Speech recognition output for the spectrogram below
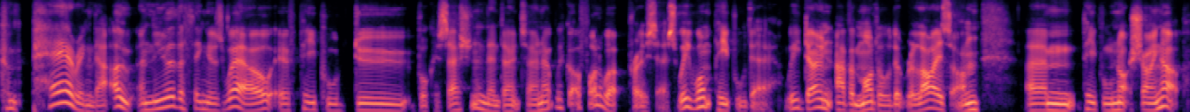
comparing that, oh, and the other thing as well, if people do book a session and then don't turn up, we've got a follow up process. We want people there. We don't have a model that relies on um, people not showing up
